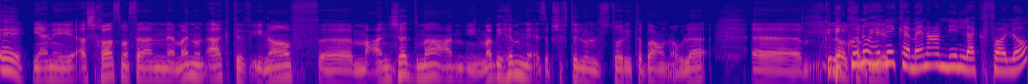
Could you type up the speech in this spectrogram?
إيه يعني أشخاص مثلا منن active enough عن جد ما عم يعني ما بيهمني إذا بشفت لهم ال story تبعهم أو لا. كل بيكونوا هن كمان عاملين لك follow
